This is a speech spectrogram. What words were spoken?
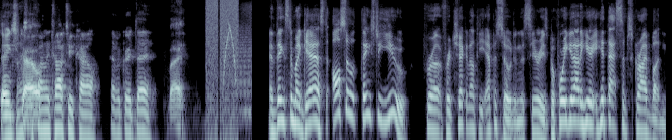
Thanks, nice Kyle. To finally talk to you, Kyle. Have a great day. Bye. And thanks to my guest. Also, thanks to you for uh, for checking out the episode in the series. Before you get out of here, hit that subscribe button.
